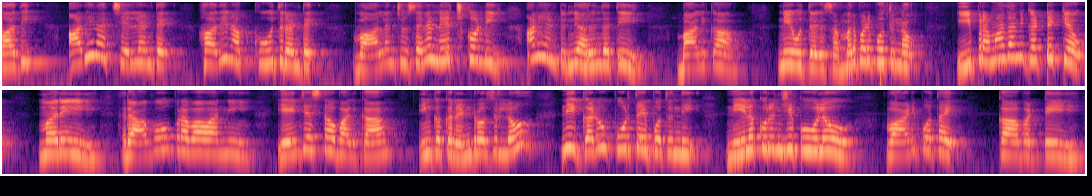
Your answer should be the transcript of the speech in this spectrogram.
అది అది నా చెల్లంటే అది నా కూతురంటే. వాళ్ళని చూసైనా నేర్చుకోండి అని అంటుంది అరుంధతి. బాలిక నీవు తెగ సంబరపడిపోతున్నావు. ఈ ప్రమాదాన్ని గట్టెక్కావు. మరి రాబో ప్రభావాన్ని ఏం చేస్తావు బాలిక? ఇంకొక రెండు రోజుల్లో నీ గడువు పూర్తయిపోతుంది. నీలకురించి పువ్వులు వాడిపోతాయి. కాబట్టి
